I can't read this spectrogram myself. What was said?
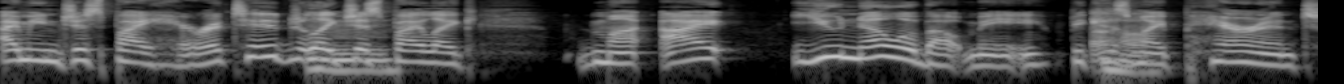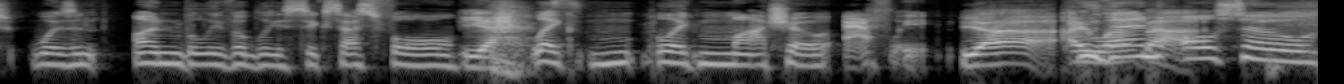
I mean, just by heritage, like Mm-hmm. just by like my I. You know about me because Uh-huh. my parent was an unbelievably successful, Yes. like m- like macho athlete. yeah. I who love then that. also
